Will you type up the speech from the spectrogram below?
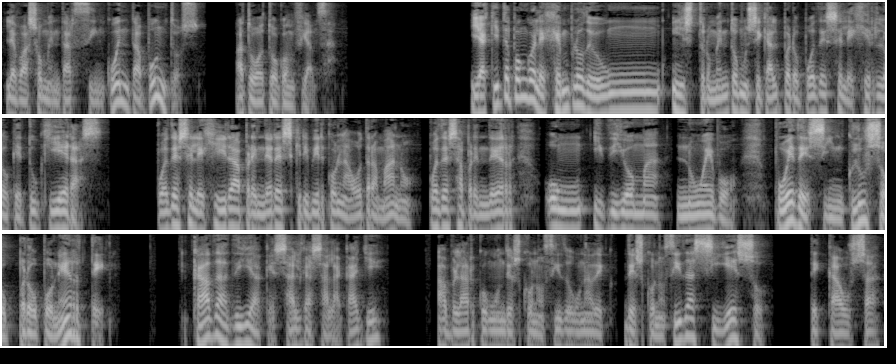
le vas a aumentar 50 puntos a tu autoconfianza. Y aquí te pongo el ejemplo de un instrumento musical, pero puedes elegir lo que tú quieras. Puedes elegir aprender a escribir con la otra mano, puedes aprender un idioma nuevo, puedes incluso proponerte cada día que salgas a la calle hablar con un desconocido o una desconocida si eso te causa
